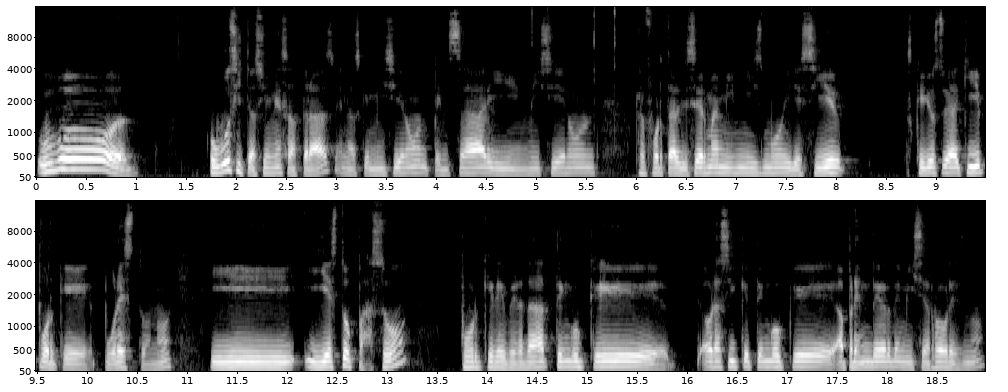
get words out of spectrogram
hubo hubo situaciones atrás en las que me hicieron pensar y me hicieron refortalecerme a mí mismo y decir, es que yo estoy aquí porque, por esto, ¿no? Y, esto pasó porque de verdad tengo que, ahora sí que tengo que aprender de mis errores, ¿no?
